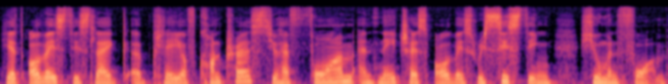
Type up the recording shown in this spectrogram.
he had always this like uh, play of contrast. You have form and nature is always resisting human form.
